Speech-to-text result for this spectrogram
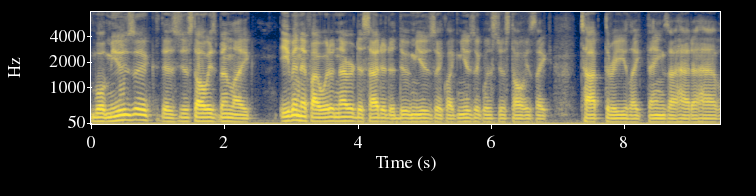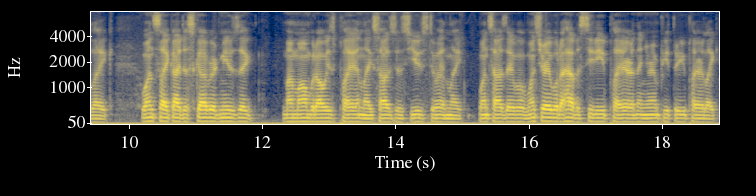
Well, music has just always been like, even if I would have never decided to do music, like music was just always like top three like things I had to have. Like once like I discovered music, my mom would always play and like so I was just used to it. And like once I was able, once you're able to have a CD player and then your MP3 player, like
